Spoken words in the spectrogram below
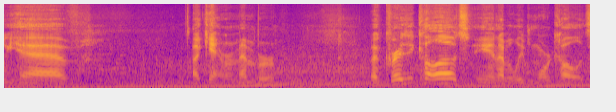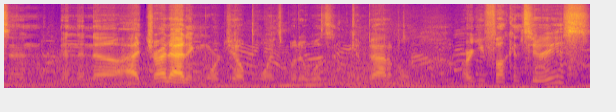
we have I can't remember. But crazy callouts and I believe more callouts in. And then uh, I tried adding more jail points, but it wasn't compatible. Are you fucking serious?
